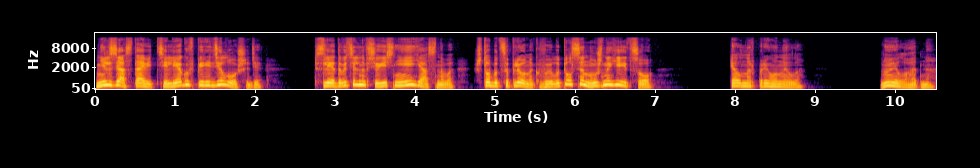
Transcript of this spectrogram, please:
Нельзя ставить телегу впереди лошади. Следовательно, все яснее ясного. Чтобы цыпленок вылупился, нужно яйцо. Элнер приуныла. Ну и ладно.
